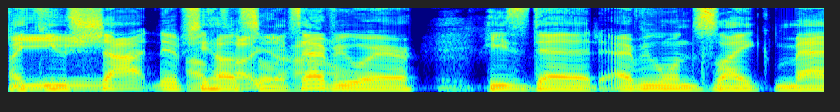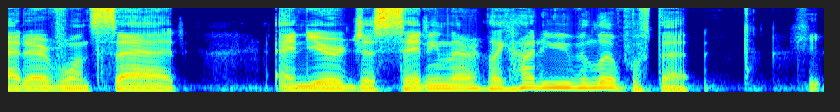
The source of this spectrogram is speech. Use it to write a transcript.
Like you shot Nipsey Hussle, it's everywhere. He's dead. Everyone's like mad. Everyone's sad, and you're just sitting there. Like, how do you even live with that? He,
